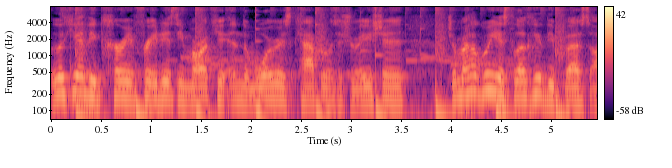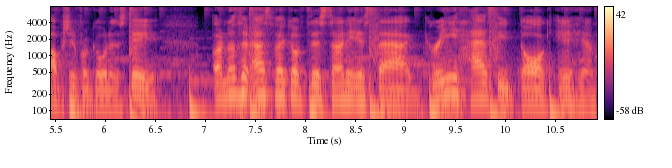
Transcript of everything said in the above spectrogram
Looking at the current free agency market and the Warriors' capital situation, JaMychal Green is likely the best option for Golden State. Another aspect of this signing is that Green has a dog in him.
